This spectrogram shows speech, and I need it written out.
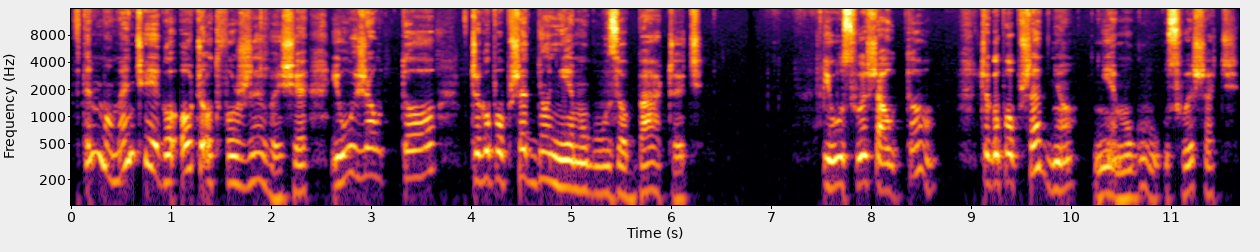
W tym momencie jego oczy otworzyły się i ujrzał to, czego poprzednio nie mógł zobaczyć. I usłyszał to, czego poprzednio nie mógł usłyszeć.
